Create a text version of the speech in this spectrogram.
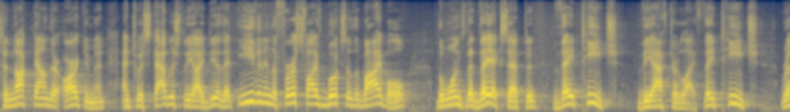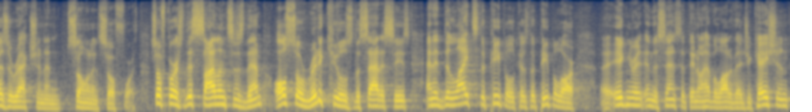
to knock down their argument and to establish the idea that even in the first five books of the Bible, the ones that they accepted, they teach the afterlife. They teach resurrection and so on and so forth. So of course this silences them, also ridicules the Sadducees, and it delights the people because the people are uh, ignorant in the sense that they don't have a lot of education,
